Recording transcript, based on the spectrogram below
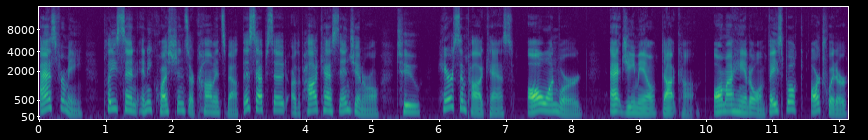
As for me, please send any questions or comments about this episode or the podcast in general to Harrison Podcast, all one word, at gmail.com. Or my handle on Facebook or Twitter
